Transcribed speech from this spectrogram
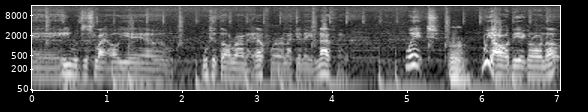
and he was just like oh yeah we should throw around the f word like it ain't nothing which Mm, we all did growing up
